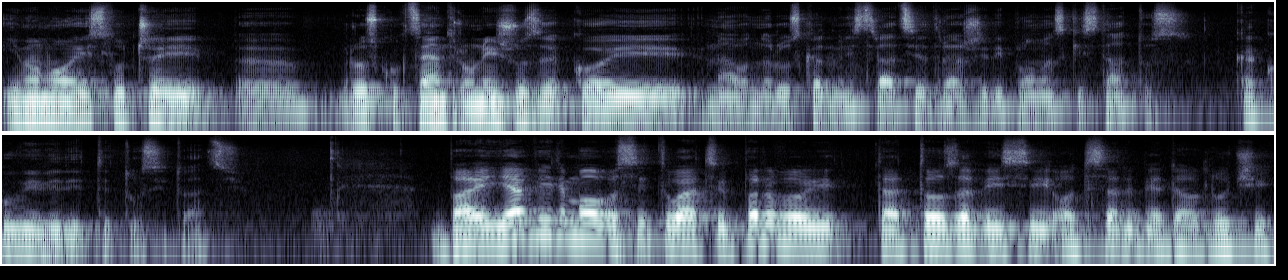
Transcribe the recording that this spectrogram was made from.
Imamo i slučaj e, Ruskog centra u Nišu za koji, navodno, ruska administracija traži diplomatski status. Kako vi vidite tu situaciju? Ba, ja vidim ovu situaciju prvo da to zavisi od Srbije da odluči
